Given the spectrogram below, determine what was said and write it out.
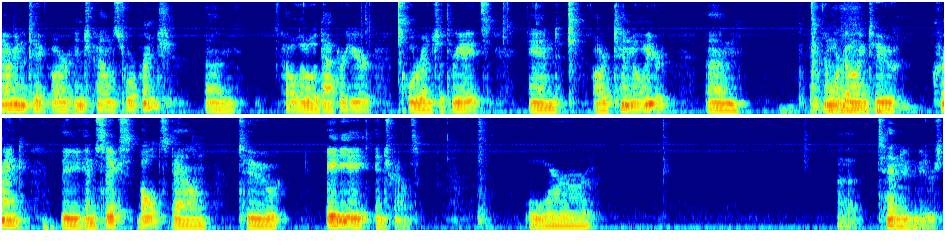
Now we're going to take our inch pounds torque wrench, um, have a little adapter here, quarter inch to 3 eighths, and our 10 millimeter. Um, and we're going to crank the M6 bolts down to 88 inch pounds. Or uh, 10 newton meters.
